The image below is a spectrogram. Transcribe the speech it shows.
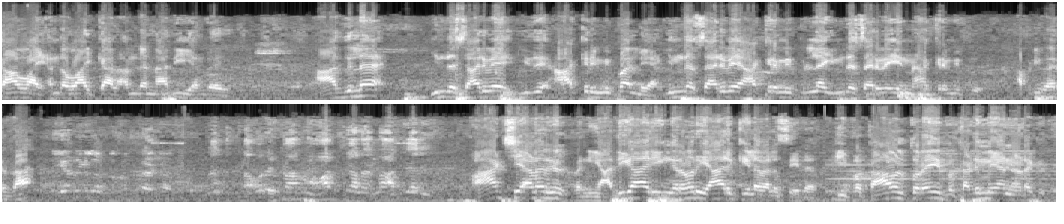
காவாய் அந்த வாய்க்கால் அந்த நதி அந்த அதுல இந்த சர்வே இது ஆக்கிரமிப்பா இல்லையா? இந்த சர்வே ஆக்கிரமிப்பு இல்ல இந்த சர்வே என்ன ஆக்கிரமிப்பு? அப்படி வருதா? ஆட்சியாளர்கள் இப்ப நீ அதிகாரிங்கிறவர் யாரு கீழே வேலை செய்யறாரு இப்ப காவல்துறை இப்ப கடுமையா நடக்குது.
